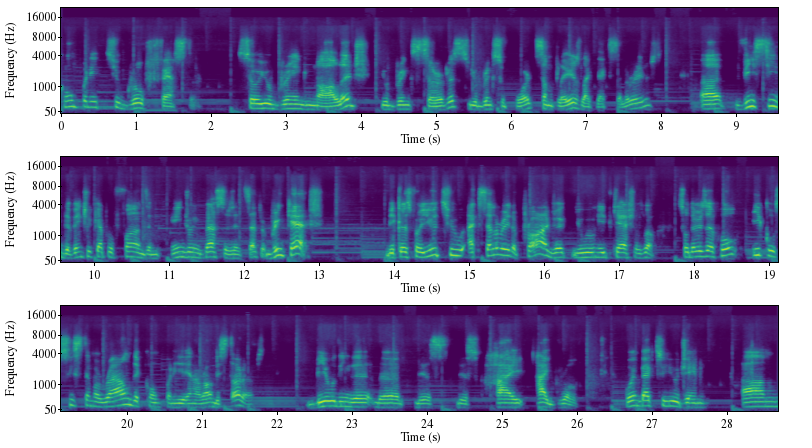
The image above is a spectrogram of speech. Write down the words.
company to grow faster. So you bring knowledge, you bring service, you bring support. Some players like the accelerators, uh, VC, the venture capital funds, and angel investors, etc., bring cash. Because for you to accelerate a project, you will need cash as well. So there is a whole ecosystem around the company and around the startups building the, the this this high high growth. Going back to you, Jamie, um,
